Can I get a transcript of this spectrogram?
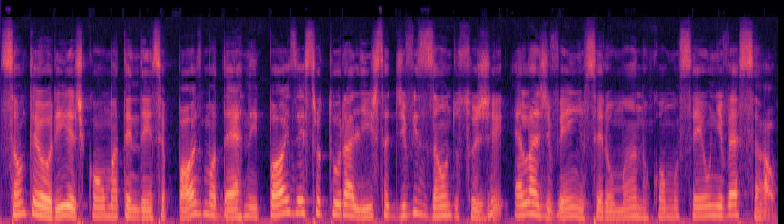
São teorias com uma tendência pós-moderna e pós-estruturalista de visão do sujeito. Elas veem o ser humano como um ser universal,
